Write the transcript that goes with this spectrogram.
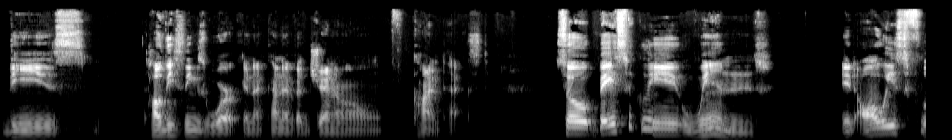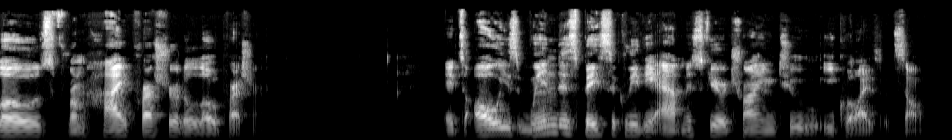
these how these things work in a kind of a general context. So basically wind it always flows from high pressure to low pressure. It's always wind is basically the atmosphere trying to equalize itself.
